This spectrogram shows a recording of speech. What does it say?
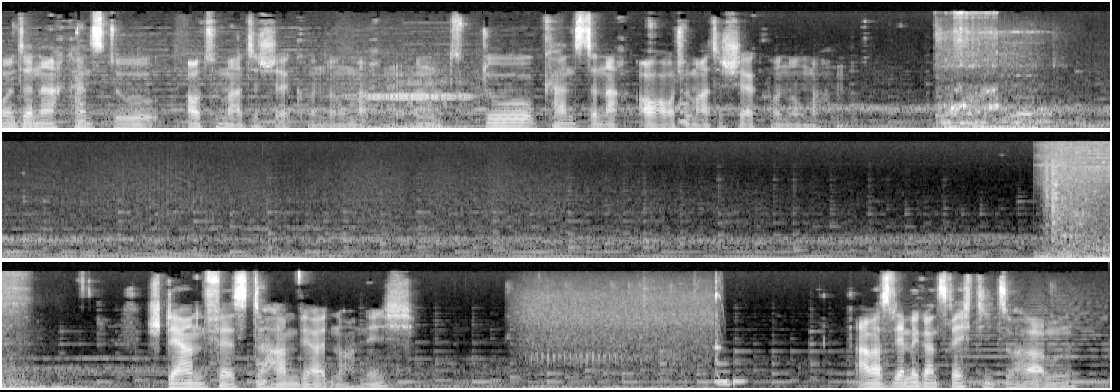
Und danach kannst du automatische Erkundung machen. Und du kannst danach auch automatische Erkundung machen. Sternfeste haben wir halt noch nicht. Aber es wäre mir ganz recht, die zu haben.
